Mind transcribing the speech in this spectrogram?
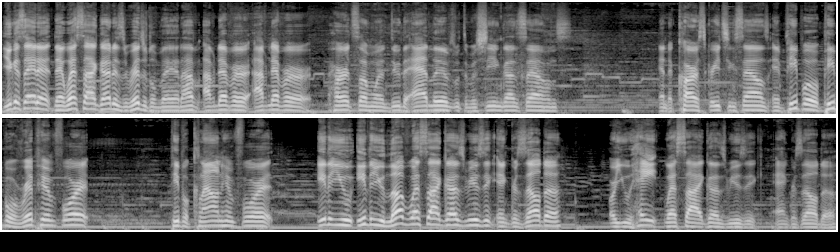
You can say that that Westside Gunn is original, man. I've I've never I've never heard someone do the ad libs with the machine gun sounds and the car screeching sounds and people people rip him for it. People clown him for it. Either you either you love westside gunn's music and griselda or you hate westside gunn's music and griselda.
